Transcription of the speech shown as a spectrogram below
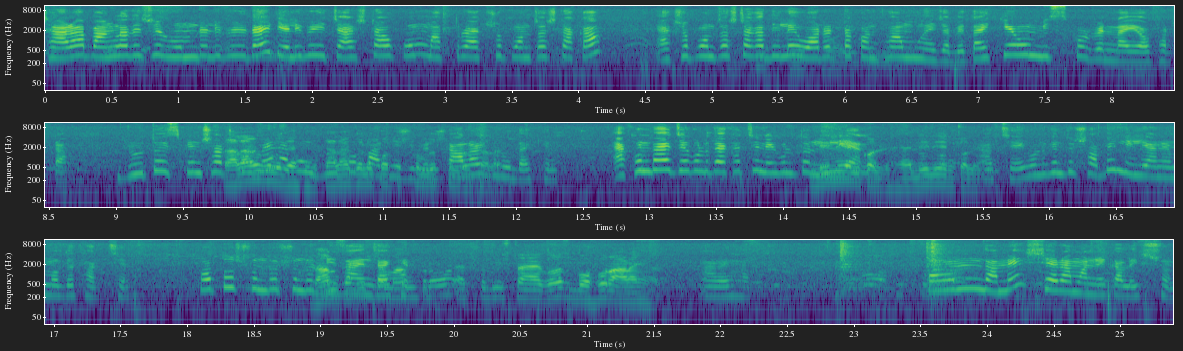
সারা বাংলাদেশে হোম ডেলিভারি দেয়। ডেলিভারি চার্জটাও কম মাত্র একশো পঞ্চাশ টাকা। একশো পঞ্চাশ টাকা দিলে অর্ডারটা কনফার্ম হয়ে যাবে। তাই কেউ মিস করবেন না এই অফারটা দ্রুত স্ক্রিনশট করবেন এবং দেখেন, দ্রুত কালারগুলো পাঠিয়ে দিবেন। কালারগুলো দেখেন। এখন ভাই যেগুলো দেখাচ্ছেন এগুলো তো লিলিয়ান হ্যাঁ লিলিয়ান আচ্ছা এগুলো কিন্তু সবই লিলিয়ানের মধ্যে থাকছে। কত সুন্দর সুন্দর ডিজাইন দেখেন। মাত্র একশো বিশ টাকা গজ বহর আড়াই হাত আড়াই হাত কম দামে সেরা মানের কালেকশন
